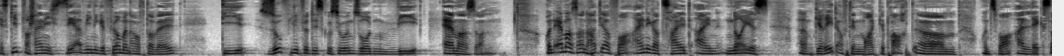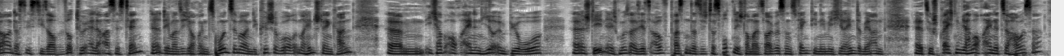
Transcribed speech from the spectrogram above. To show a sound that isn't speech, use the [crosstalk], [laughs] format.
Es gibt wahrscheinlich sehr wenige Firmen auf der Welt, die so viel für Diskussion sorgen wie Amazon. Und Amazon hat ja vor einiger Zeit ein neues äh, Gerät auf den Markt gebracht, ähm, und zwar Alexa. Das ist dieser virtuelle Assistent, ne, den man sich auch ins Wohnzimmer, in die Küche, wo auch immer hinstellen kann. Ähm, ich habe auch einen hier im Büro äh, stehen. Ich muss also jetzt aufpassen, dass ich das Wort nicht nochmal sage, sonst fängt die nämlich hier hinter mir an äh, zu sprechen. Wir haben auch eine zu Hause.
